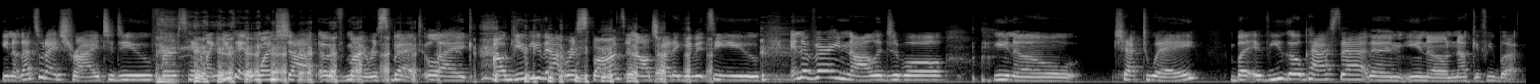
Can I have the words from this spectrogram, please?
you know, that's what I tried to do firsthand. Like you get one shot of my respect. Like I'll give you that response, and I'll try to give it to you in a very knowledgeable, you know, checked way. But if you go past that, then you know, nuck if you buck.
